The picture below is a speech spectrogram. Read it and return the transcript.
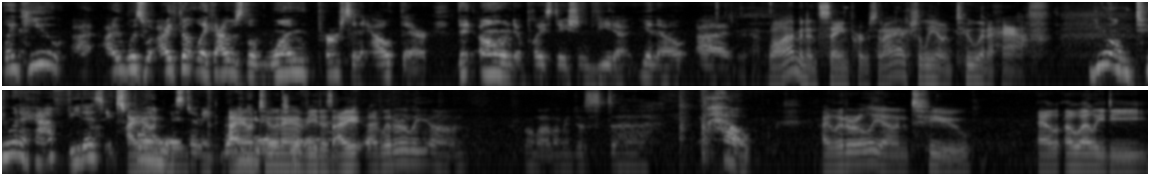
like you, I, I was I felt like I was the one person out there that owned a PlayStation Vita. You know, uh, Well, I'm an insane person. I actually own two and a half. you own two and a half Vitas. Explain own- this to me. I do own two and a half? Vitas. I, I literally own. Hold on, let me just. Uh, How? I literally own two L- OLED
